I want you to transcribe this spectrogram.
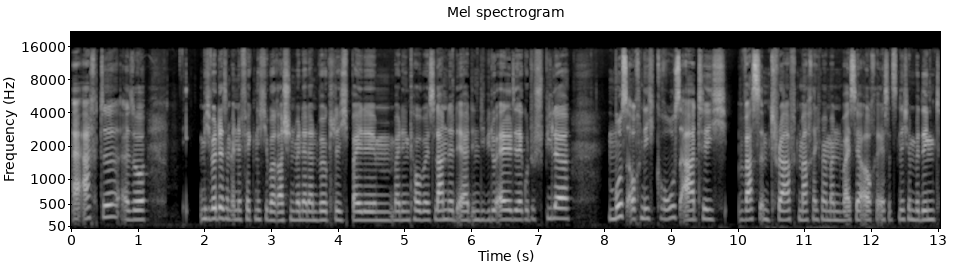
erachte. Also mich würde es im Endeffekt nicht überraschen, wenn er dann wirklich bei, dem, bei den Cowboys landet. Er hat individuell sehr gute Spieler muss auch nicht großartig was im Draft machen. Ich meine, man weiß ja auch, er ist jetzt nicht unbedingt,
